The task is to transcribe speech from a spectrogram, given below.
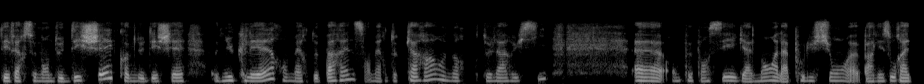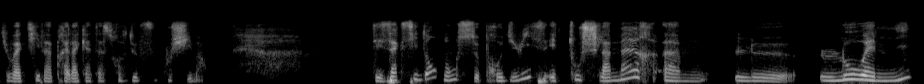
déversement de déchets, comme de déchets nucléaires en mer de Barents, en mer de Kara, au nord de la Russie. Euh, on peut penser également à la pollution euh, par les eaux radioactives après la catastrophe de Fukushima. Des accidents donc se produisent et touchent la mer. Euh, L'OMI,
